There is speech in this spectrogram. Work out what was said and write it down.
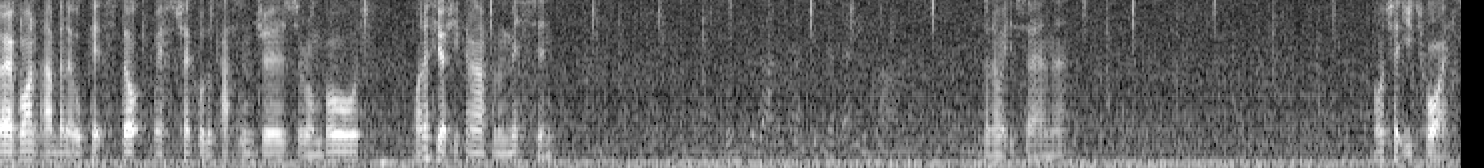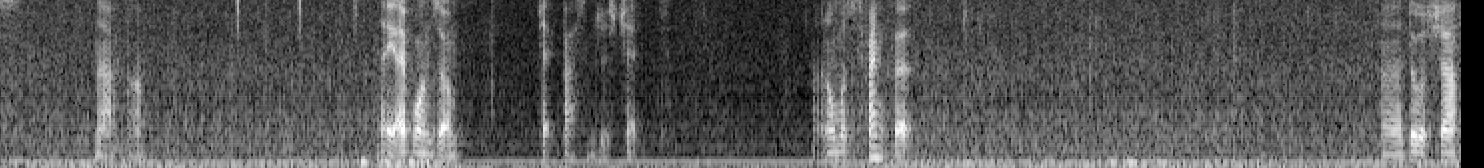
So everyone, having a little pit stop. We have to check all the passengers are on board. Wonder if you actually can have them missing? I don't know what you're saying there. I to check you twice. No, I can't. Go, everyone's on. Check passengers, checked. And onwards to Frankfurt. Uh, doors shut.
